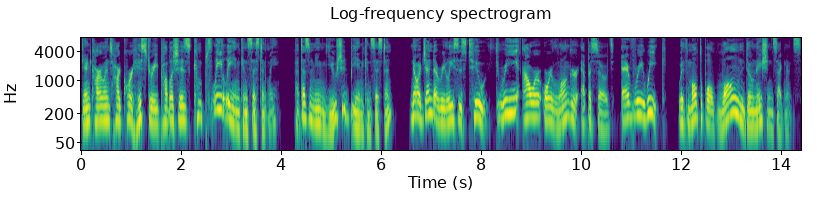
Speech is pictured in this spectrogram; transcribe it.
Dan Carlin's Hardcore History publishes completely inconsistently. That doesn't mean you should be inconsistent. No Agenda releases two three hour or longer episodes every week with multiple long donation segments.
